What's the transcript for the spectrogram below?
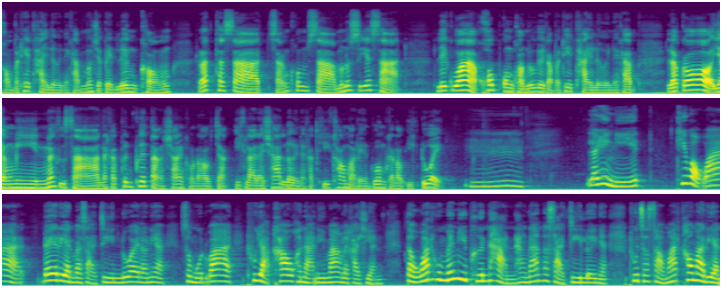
ของประเทศไทยเลยนะครับไม่ว่าจะเป็นเรื่องของรัฐศาสตร์ สังคมศาสตร์ มนุษยศาสตร์ เรียกว่าครบองค์ความรู้เกี่ยวกับประเทศไทยเลยนะครับ แล้วก็ยังมีนักศึกษานะครับเพื่อนๆต่างชาติของเราจากอีกหลายๆชาติเลยนะครับที่เข้ามาเรียนร่วมกับเราอีกด้วย อืม แล้วอย่างนี้ที่บอกว่าได้เรียนภาษาจีนด้วยแล้วเนี่ย สมมติว่าทูอยากเข้าคณะนี้มากเลยค่ะเฉียน แต่ว่าทูไม่มีพื้นฐานทางด้านภาษาจีนเลยเนี่ยทูจะสามารถเข้ามาเรียน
